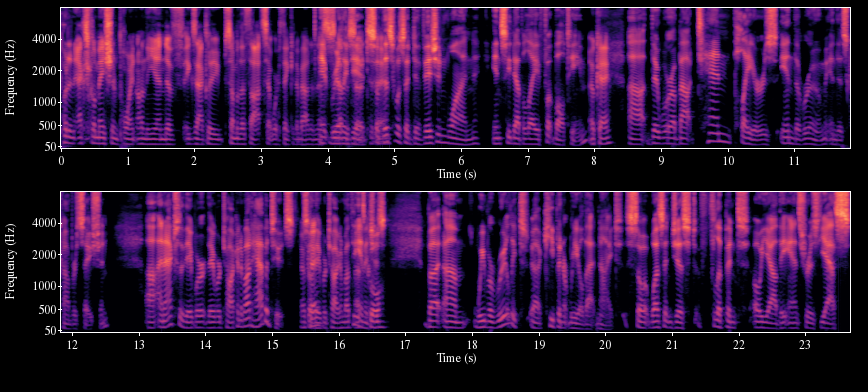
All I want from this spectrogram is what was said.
put an exclamation point on the end of exactly some of the thoughts that we're thinking about in this. It really did. So this was a Division One NCAA football team. Okay. Uh, there were about ten players in the room in this conversation, uh, and actually they were they were talking about habitudes. So Okay. they were talking about the That's images. cool. But um, we were really t- uh, keeping it real that night. So it wasn't just flippant. Oh yeah, the answer is yes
